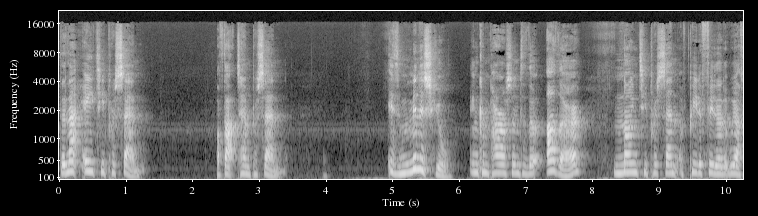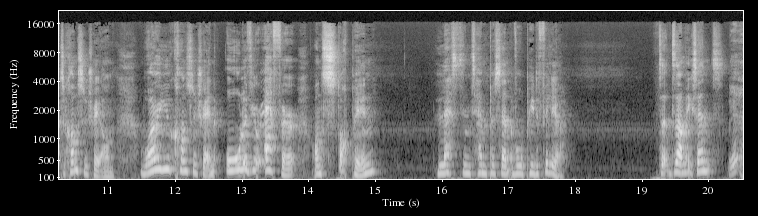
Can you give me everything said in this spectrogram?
then that 80% of that 10% is minuscule in comparison to the other 90% of paedophilia that we have to concentrate on. Why are you concentrating all of your effort on stopping less than 10% of all paedophilia? Does that, does that make sense? Yeah.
